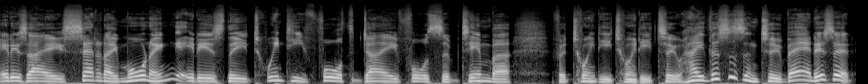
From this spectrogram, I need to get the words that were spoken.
It is a Saturday morning. It is the 24th day for September for 2022. Hey, this isn't too bad, is it?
